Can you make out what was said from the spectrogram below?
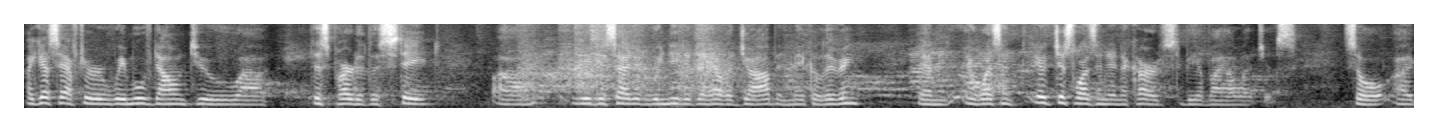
I guess after we moved down to uh, this part of the state, um, we decided we needed to have a job and make a living, and it wasn't. It just wasn't in the cards to be a biologist. So I,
